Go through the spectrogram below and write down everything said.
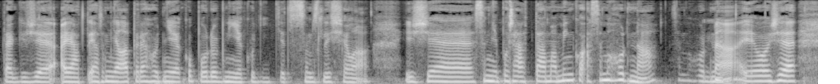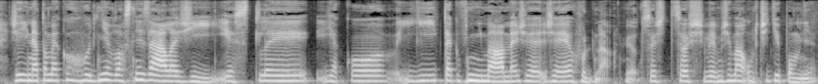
Takže a já, já to měla teda hodně jako podobný jako dítě, co jsem slyšela, že se mě pořád ptá, maminko, a jsem hodná? Jsem hodná, jo, že, že jí na tom jako hodně vlastně záleží, jestli jako jí tak vnímáme, že, že je hodná, jo, což, což vím, že má určitě po mně.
